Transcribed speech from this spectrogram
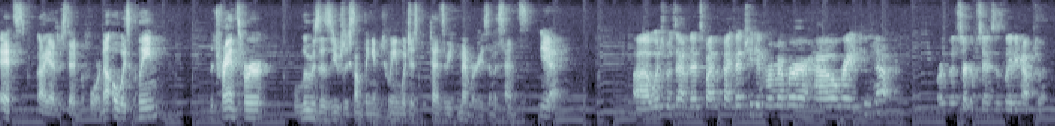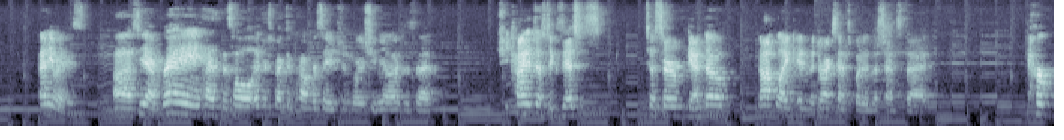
it's, like as we said before, not always clean. The transfer loses usually something in between, which is tends to be memories in a sense. Yeah. Uh, which was evidenced by the fact that she didn't remember how Rei 2 died, or the circumstances leading up to it. Anyways, uh, so yeah, Rei has this whole introspective conversation where she realizes that she kind of just exists to serve Gendo, not like in the direct sense, but in the sense that her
